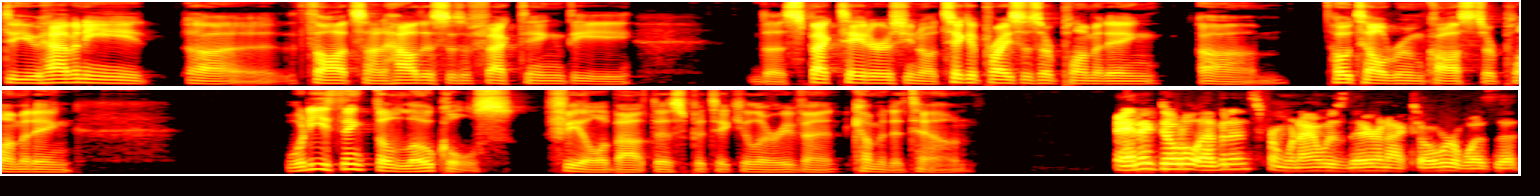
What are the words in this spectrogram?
do you have any uh, thoughts on how this is affecting the the spectators? You know, ticket prices are plummeting, um, hotel room costs are plummeting. What do you think the locals feel about this particular event coming to town? Anecdotal evidence from when I was there in October was that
